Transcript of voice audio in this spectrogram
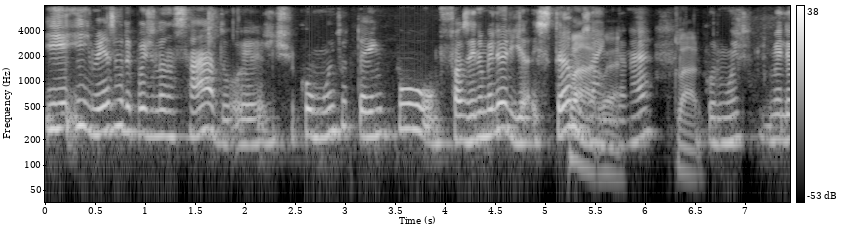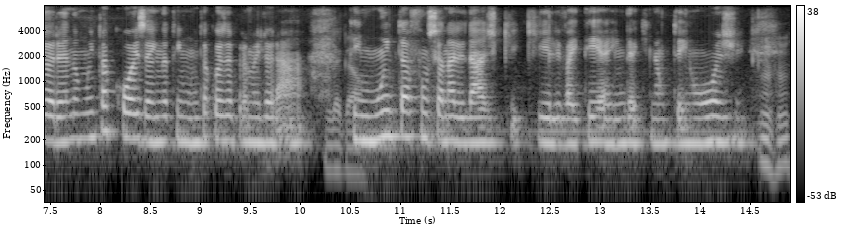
E, e mesmo depois de lançado, eh, a gente ficou muito tempo fazendo melhoria. Estamos claro, ainda, é. né? Claro. Por muito, melhorando muita coisa, ainda tem muita coisa para melhorar. Legal. Tem muita funcionalidade que, que ele vai ter ainda que não tem hoje. Uhum.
